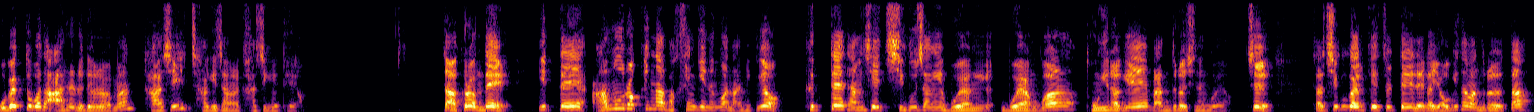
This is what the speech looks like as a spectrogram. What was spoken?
500도보다 아래로 내려가면 다시 자기장을 가지게 돼요. 자, 그런데 이때 아무렇게나 막 생기는 건 아니고요. 그때 당시에 지구장의 모양, 모양과 동일하게 만들어지는 거예요. 즉, 자, 지구가 이렇게 있을 때 내가 여기서 만들어졌다?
